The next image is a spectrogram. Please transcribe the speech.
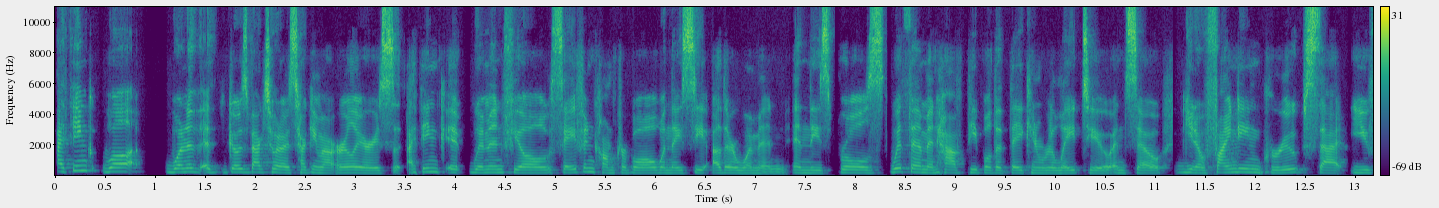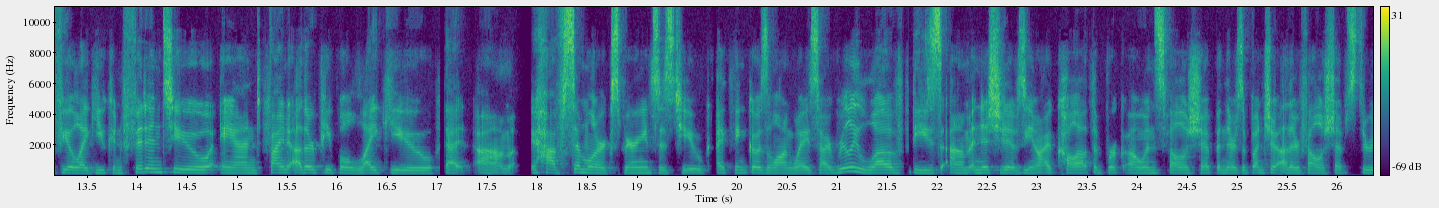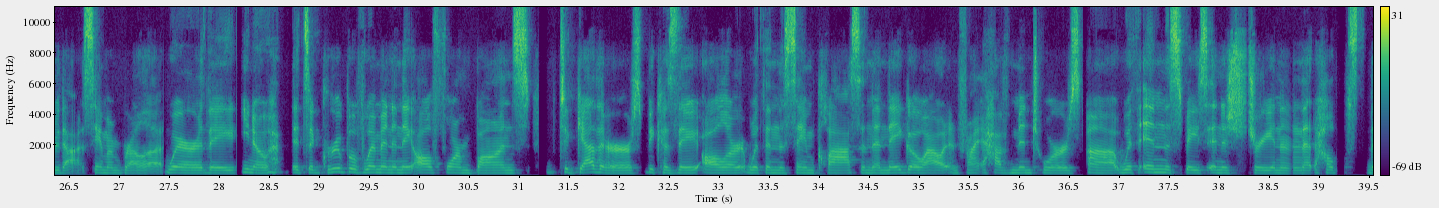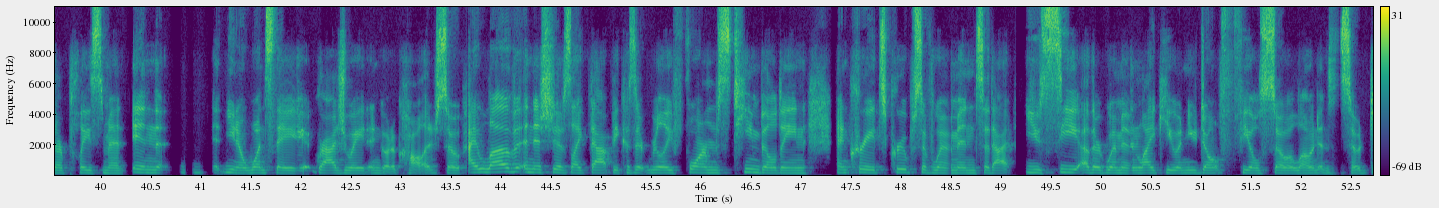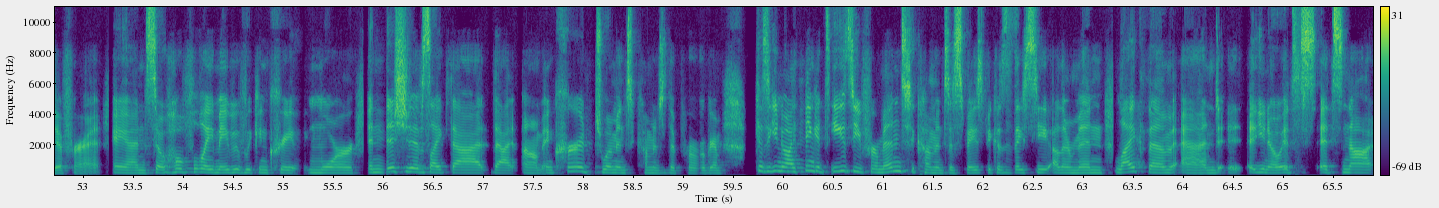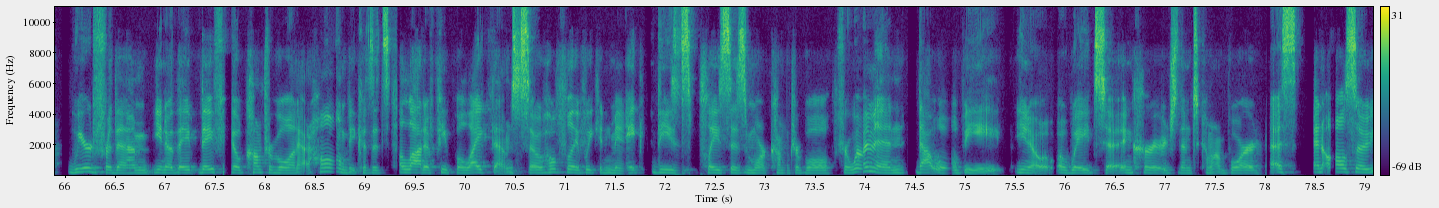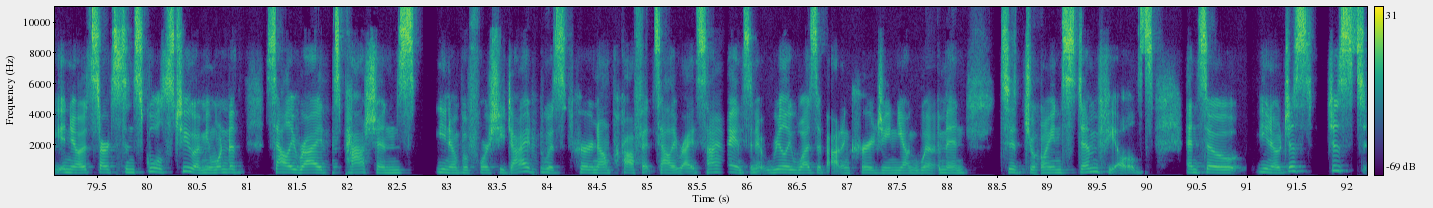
I think well, one of the, it goes back to what I was talking about earlier is I think it, women feel safe and comfortable when they see other women in these roles with them and have people that they can relate to. And so, you know, finding groups that you feel like you can fit into and find other people like you that um, have similar experiences to you, I think goes a long way. So I really love these um, initiatives. You know, I call out the Brooke Owens Fellowship, and there's a bunch of other fellowships through that same umbrella where they, you know, it's a group of women and they all form bonds together because they all are within the same class and then they go out and find have mentors uh, within the space industry and then that helps their placement in you know once they graduate and go to college. So i love initiatives like that because it really forms team building and creates groups of women so that you see other women like you and you don't feel so alone and so different. And so hopefully maybe if we can create more initiatives like that that um, encourage women to come into the program. Because you know i think it's easy for men to come into space because they see other men like them. And eh, you know it's it's not weird for them. You know they they feel comfortable and at home because it's a lot of people like them. So hopefully if we can make these places more comfortable for women that will be you know a way to encourage them to come on board. And also you know it starts in schools too. I mean one of sally ride's passions you know, before she died was her nonprofit, Sally Ride Science. And it really was about encouraging young women to join STEM fields. And so, you know, just, just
